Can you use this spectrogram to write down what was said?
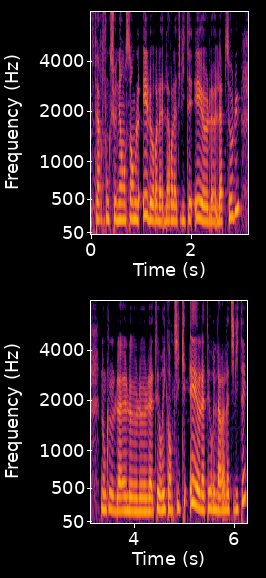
faire fonctionner ensemble et la relativité et euh, l'absolu. Donc la théorie quantique et euh, la théorie de la relativité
